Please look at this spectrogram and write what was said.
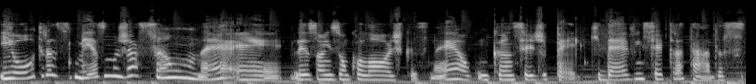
e outras mesmo já são, né, eh, lesões oncológicas, né, algum câncer de pele que devem ser tratadas.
